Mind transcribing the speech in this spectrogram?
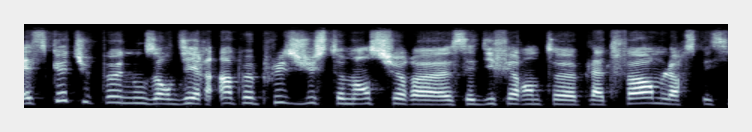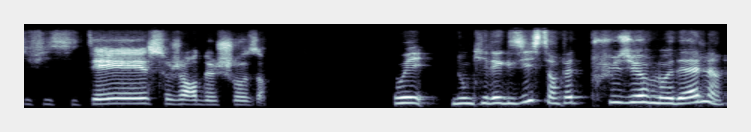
Est-ce que tu peux nous en dire un peu plus justement sur ces différentes plateformes, leurs spécificités, ce genre de choses? Oui, donc il existe en fait plusieurs modèles.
